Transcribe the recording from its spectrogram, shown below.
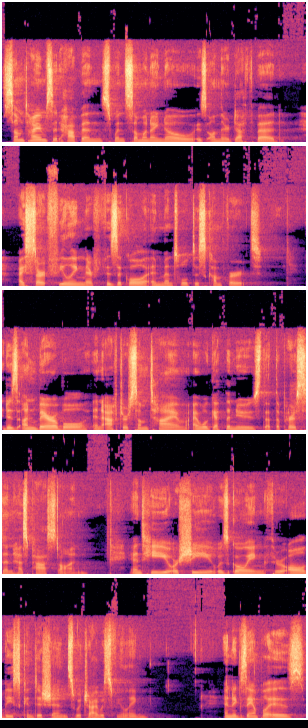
Sometimes it happens when someone I know is on their deathbed. I start feeling their physical and mental discomfort. It is unbearable, and after some time, I will get the news that the person has passed on and he or she was going through all these conditions which I was feeling. An example is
